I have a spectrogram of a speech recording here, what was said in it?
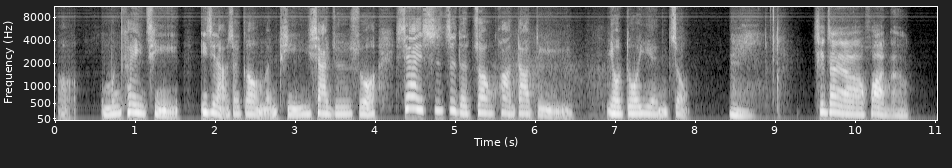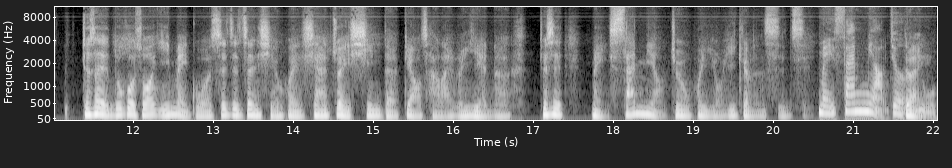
呃，我们可以请易经老师跟我们提一下，就是说现在失智的状况到底有多严重？嗯，现在的话呢，就是如果说以美国失智症协会现在最新的调查来而言呢，就是。每三秒就会有一个人失智，每三秒就有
